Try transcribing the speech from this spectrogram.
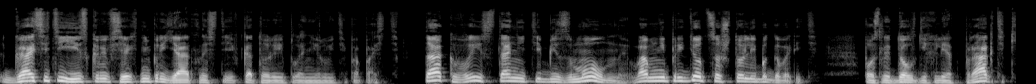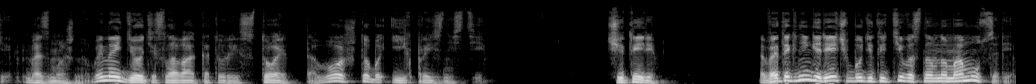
гасите искры всех неприятностей, в которые планируете попасть. Так вы станете безмолвны, вам не придется что-либо говорить. После долгих лет практики, возможно, вы найдете слова, которые стоят того, чтобы их произнести. 4. В этой книге речь будет идти в основном о мусоре,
